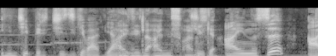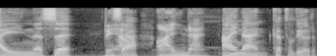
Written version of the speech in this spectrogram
ince bir çizgi var yani. Aynı ile aynısı arasında. Çünkü aynısı aynası. Veya Mesela aynen. aynen katılıyorum.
